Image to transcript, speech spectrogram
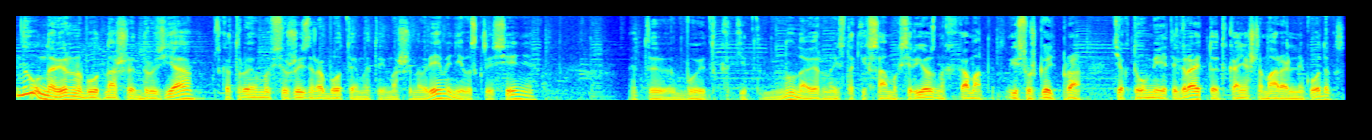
Ну, наверное, будут наши друзья, с которыми мы всю жизнь работаем. Это и «Машина времени», и «Воскресенье». Это будет какие-то, ну, наверное, из таких самых серьезных команд. Если уж говорить про тех, кто умеет играть, то это, конечно, «Моральный кодекс».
